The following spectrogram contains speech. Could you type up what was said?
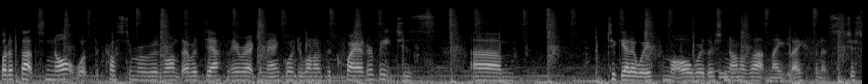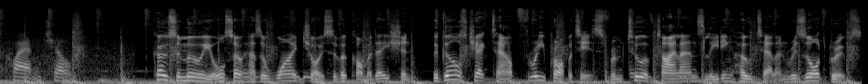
But if that's not what the customer would want, I would definitely recommend going to one of the quieter beaches um, to get away from it all, where there's none of that nightlife and it's just quiet and chill. Koh Samui also has a wide choice of accommodation. The girls checked out three properties from two of Thailand's leading hotel and resort groups,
